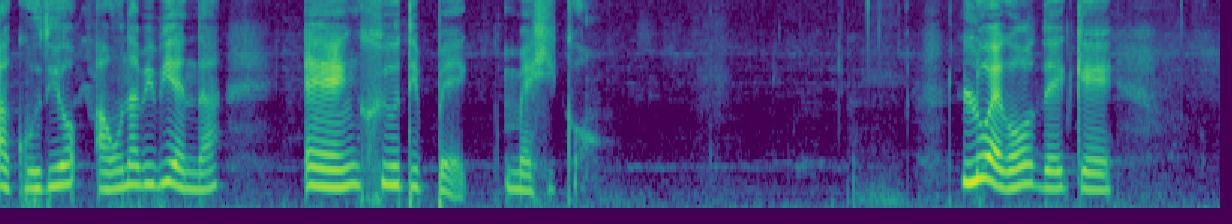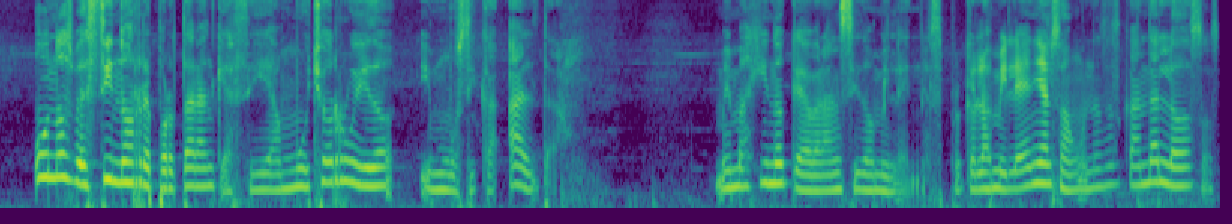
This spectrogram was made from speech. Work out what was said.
acudió a una vivienda en Jutepec, México. Luego de que unos vecinos reportaran que hacía mucho ruido y música alta. Me imagino que habrán sido millennials, porque los millennials son unos escandalosos.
